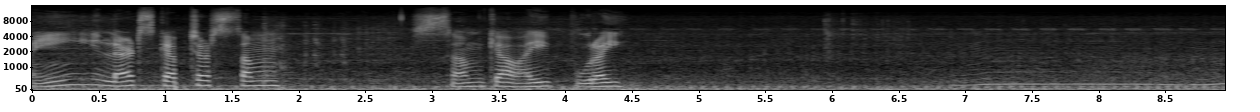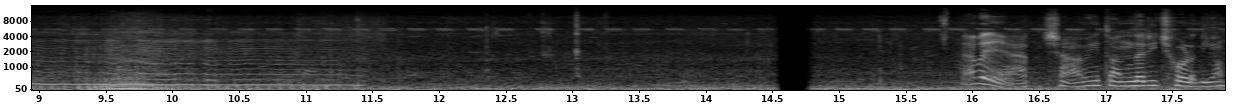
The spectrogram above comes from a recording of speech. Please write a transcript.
लेट्स कैप्चर सम सम क्या भाई, पूरा ही। अबे यार, चाबी तो अंदर ही छोड़ दिया।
